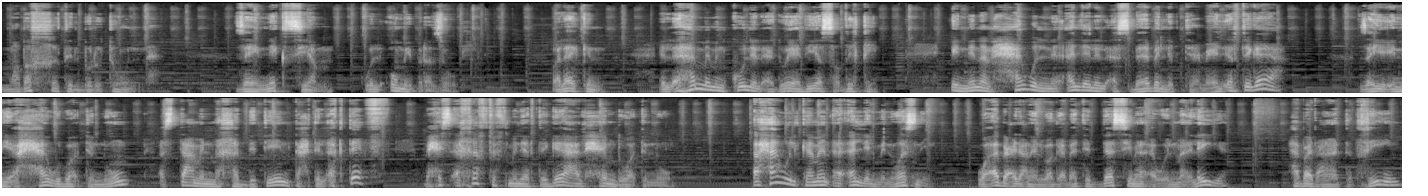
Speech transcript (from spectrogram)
مضخة البروتون زي النكسيوم والأوميبرازول. ولكن الأهم من كل الأدوية دي يا صديقي إننا نحاول نقلل الأسباب اللي بتعمل الارتجاع زي إني أحاول وقت النوم أستعمل مخدتين تحت الأكتاف بحيث أخفف من ارتجاع الحمض وقت النوم. أحاول كمان أقلل من وزني وأبعد عن الوجبات الدسمة أو المقلية هبعد عن التدخين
